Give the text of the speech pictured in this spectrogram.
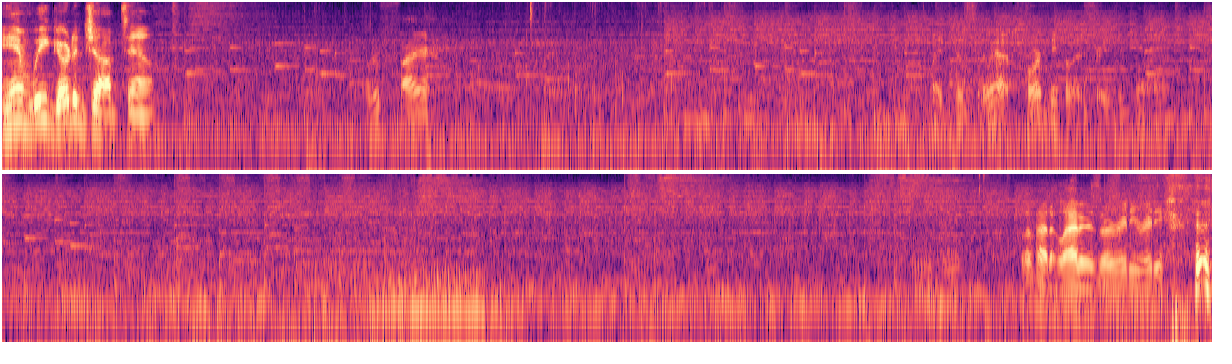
And we go to Jobtown. Roof fire. Wait, this, so we have four people or three people? Mhm. I've had a ladders already ready.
